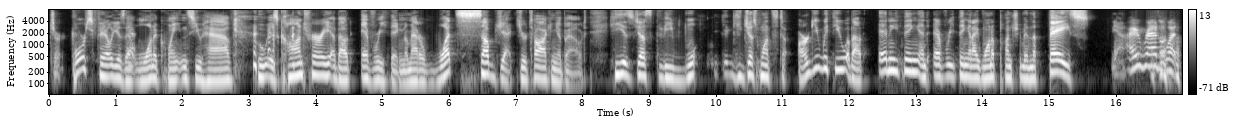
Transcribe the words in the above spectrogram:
jerk. Borsk Failure is that one acquaintance you have who is contrary about everything, no matter what subject you're talking about. He is just the one. He just wants to argue with you about anything and everything, and I want to punch him in the face. Yeah. I read what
